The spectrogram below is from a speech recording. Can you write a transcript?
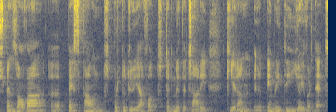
shpenzova pesë paund për të dyja, thotë tetëmbëdhjetë vjeçari Kieran, emri i tij jo i vërtetë.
